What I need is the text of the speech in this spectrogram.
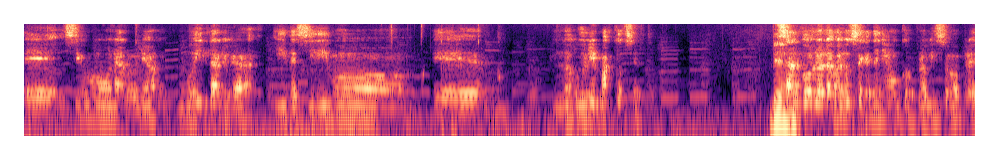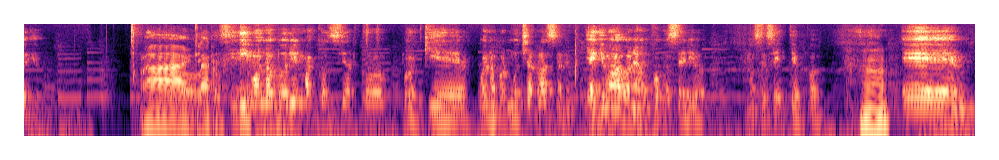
eh, hicimos una reunión muy larga y decidimos eh, no cubrir más conciertos. bien. Salvo lo de la palusa que teníamos un compromiso previo. Ah, Pero claro. Decidimos no cubrir más conciertos porque, bueno, por muchas razones. Y aquí me voy a poner un poco serio, no sé si hay tiempo. Ujú. Eh,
